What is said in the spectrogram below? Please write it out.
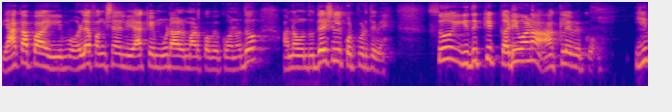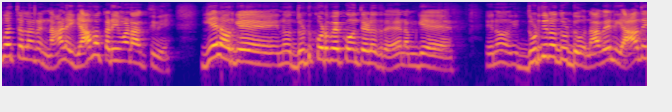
ಯಾಕಪ್ಪ ಈ ಒಳ್ಳೆ ಫಂಕ್ಷನಲ್ಲಿ ಯಾಕೆ ಮೂಡ್ ಹಾಳು ಮಾಡ್ಕೋಬೇಕು ಅನ್ನೋದು ಅನ್ನೋ ಒಂದು ಉದ್ದೇಶದಲ್ಲಿ ಕೊಟ್ಬಿಡ್ತೀವಿ. ಸೊ ಇದಕ್ಕೆ ಕಡಿವಾಣ ಹಾಕ್ಲೇಬೇಕು. ಇವತ್ತಲ್ಲ ಅಂದರೆ ನಾಳೆ ಯಾವಾಗ ಕಡಿವಾಣ ಹಾಕ್ತೀವಿ? ಏನು ಅವ್ರಿಗೆ ಏನೋ ದುಡ್ಡು ಕೊಡಬೇಕು ಅಂತ ಹೇಳಿದ್ರೆ ನಮಗೆ ಏನೋ ದುಡ್ದಿರೋ ದುಡ್ಡು, ನಾವೇನು ಯಾವುದೇ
